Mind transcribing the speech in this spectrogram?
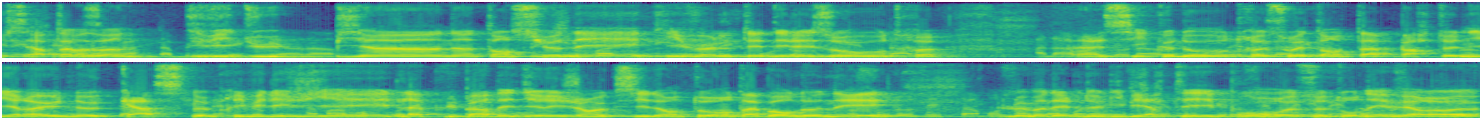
certains individus bien intentionnés qui veulent aider les autres, ainsi que d'autres souhaitant appartenir à une caste privilégiée, la plupart des dirigeants occidentaux ont abandonné le modèle de liberté pour se tourner vers euh,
